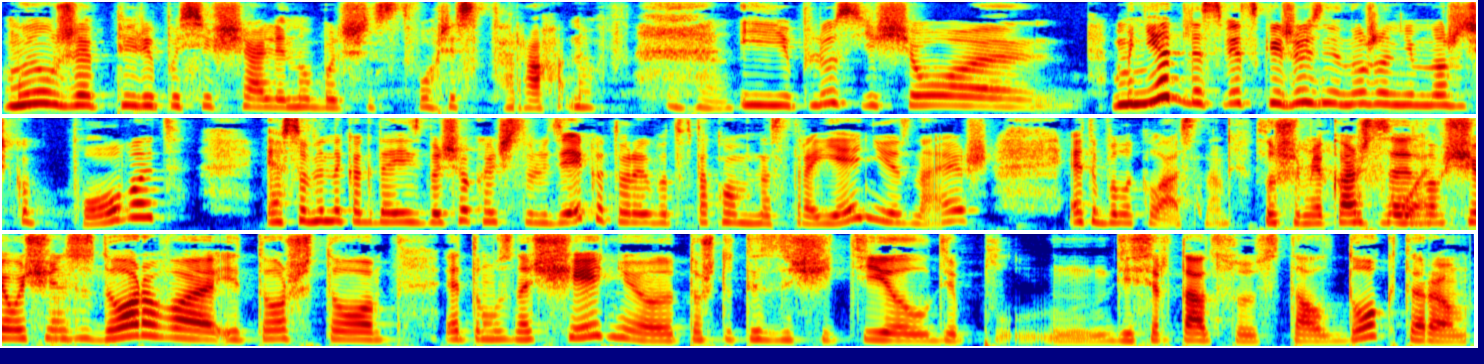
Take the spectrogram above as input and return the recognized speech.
мы уже перепосещали, ну, большинство ресторанов. Uh-huh. И плюс еще мне для светской жизни нужен немножечко повод, и особенно когда есть большое количество людей, которые вот в таком настроении, знаешь, это было классно. Слушай, мне кажется, вот. это вообще очень здорово, и то, что этому значению, то, что ты защитил дип- диссертацию, стал доктором,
